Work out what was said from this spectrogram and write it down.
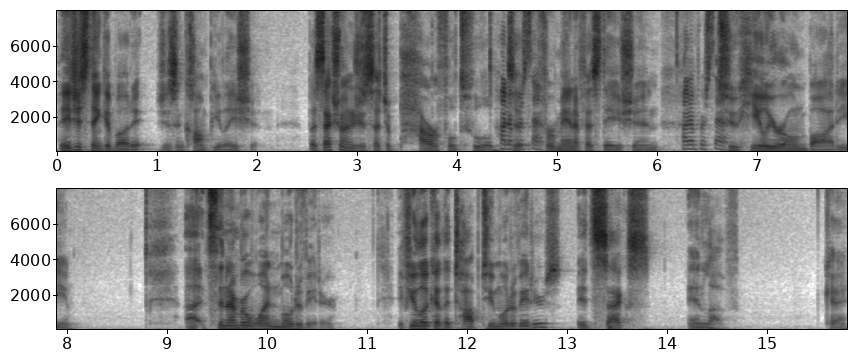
They just think about it just in compilation. But sexual energy is such a powerful tool to, for manifestation, 100%. to heal your own body. Uh, it's the number one motivator. If you look at the top two motivators, it's sex and love. Okay.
